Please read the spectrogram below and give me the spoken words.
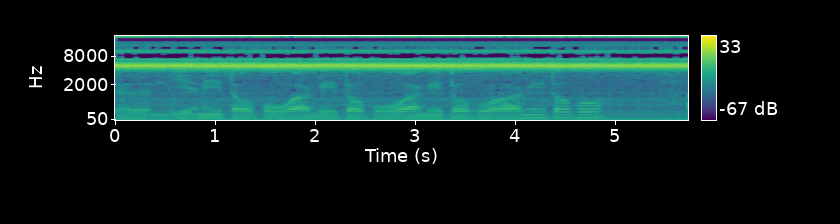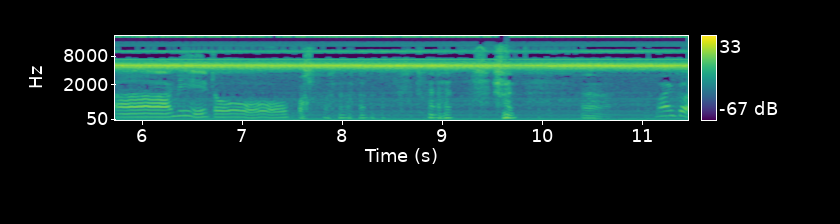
เดินเอมีโตปัวมีโตปัวมีโตปัวมีโตปัวอามีโตป มันก็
